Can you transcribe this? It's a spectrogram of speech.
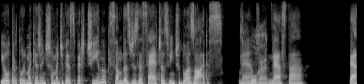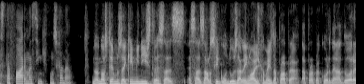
e outra turma que a gente chama de vespertino, que são das 17 às 22 horas. Né? Correto. Nesta, desta forma, assim, que funcionamos. Nós temos aí quem ministra essas, essas aulas, quem conduz, além, logicamente, da própria, da própria coordenadora,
